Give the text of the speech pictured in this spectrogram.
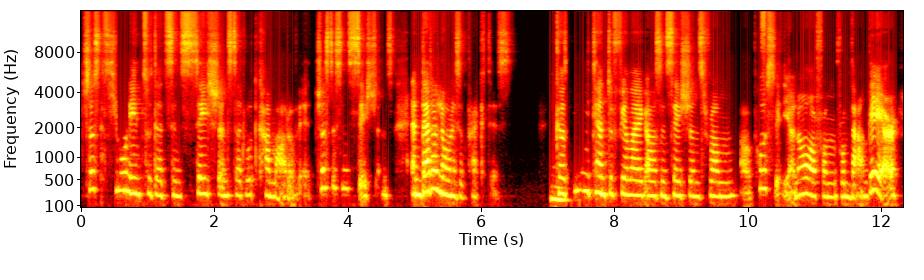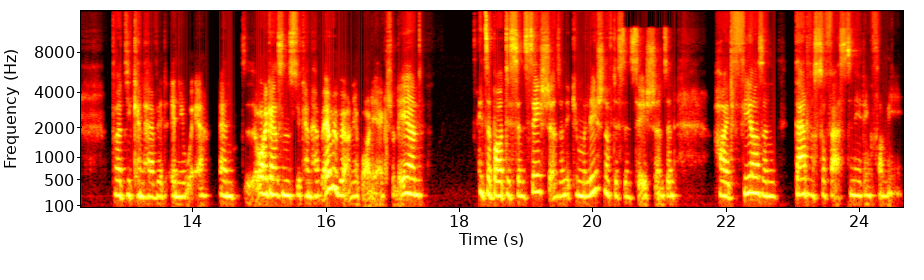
just tune into that sensations that would come out of it. Just the sensations. And that alone is a practice. Because mm. we tend to feel like our sensations from our pussy you know or from from down there but you can have it anywhere. And orgasms you can have everywhere on your body actually. And it's about the sensations and accumulation of the sensations and how it feels. And that was so fascinating for me.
